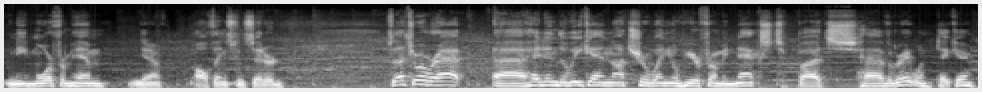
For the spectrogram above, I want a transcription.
Need more from him, you know, all things considered. So that's where we're at. Uh, heading into the weekend. Not sure when you'll hear from me next, but have a great one. Take care.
